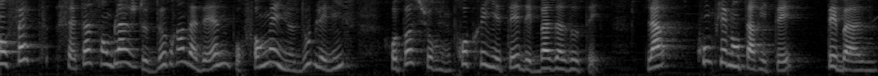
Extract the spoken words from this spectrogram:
En fait, cet assemblage de deux brins d'ADN pour former une double hélice repose sur une propriété des bases azotées, la complémentarité des bases.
